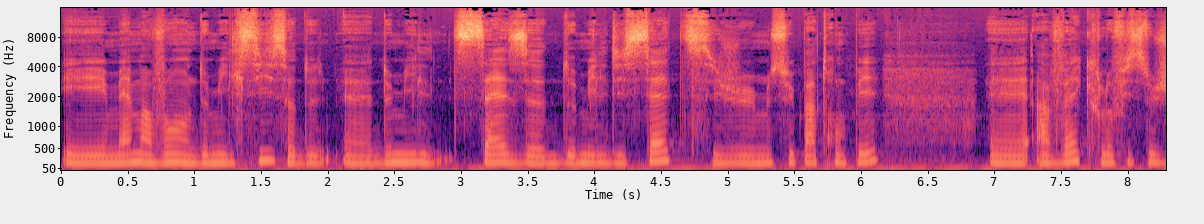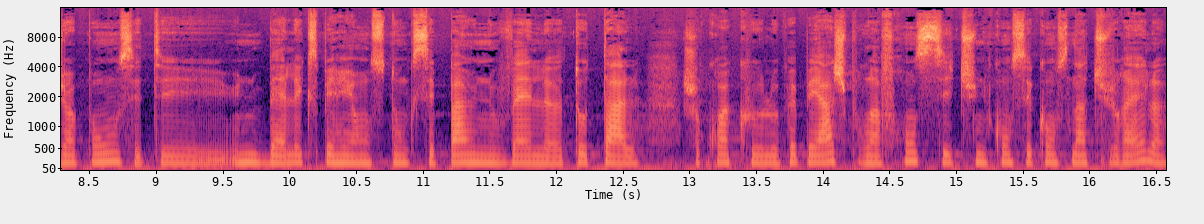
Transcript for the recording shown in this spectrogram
Et même avant 2006, 2016, 2017, si je ne me suis pas trompée, et avec l'Office du Japon, c'était une belle expérience. Donc, c'est pas une nouvelle totale. Je crois que le PPH pour la France, c'est une conséquence naturelle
